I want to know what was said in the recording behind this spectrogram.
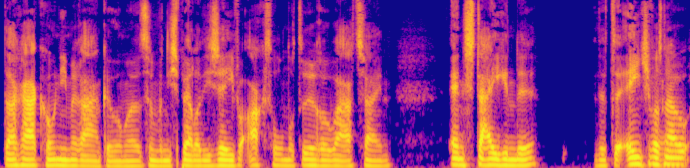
daar ga ik gewoon niet meer aankomen. Dat zijn van die spellen die 700, 800 euro waard zijn. En stijgende. Dat, eh, eentje was nou,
